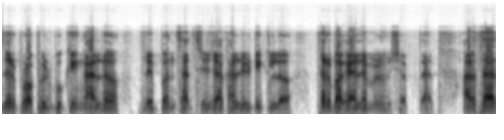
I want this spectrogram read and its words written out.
जर प्रॉफिट बुकिंग आलं त्रेपन्न सातशेच्या खाली टिकलं तर बघायला मिळू शकतात. अर्थात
